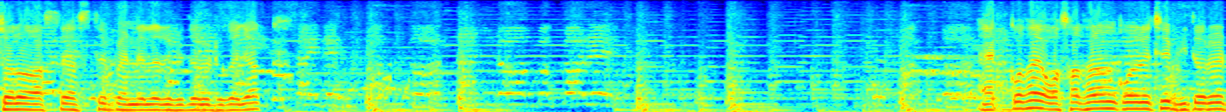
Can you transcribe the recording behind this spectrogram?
চলো আস্তে আস্তে প্যান্ডেলের ভিতরে ঢুকে যাক। এক কথায় অসাধারণ করেছে ভিতরের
